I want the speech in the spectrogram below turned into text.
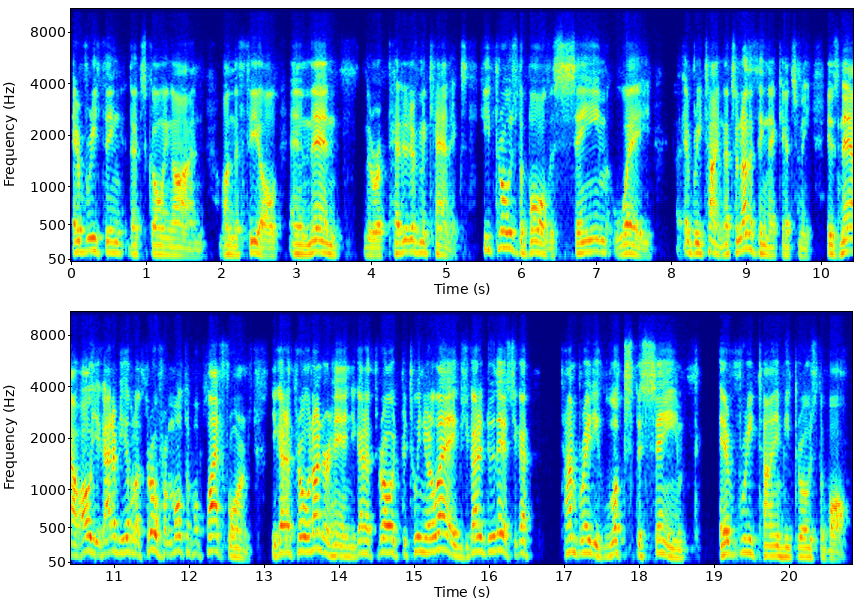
everything that's going on on the field, and then the repetitive mechanics. He throws the ball the same way every time. That's another thing that gets me is now, oh, you got to be able to throw from multiple platforms. You got to throw it underhand. You got to throw it between your legs. You got to do this. You got Tom Brady looks the same every time he throws the ball.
